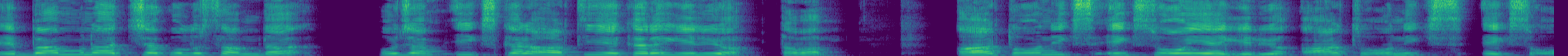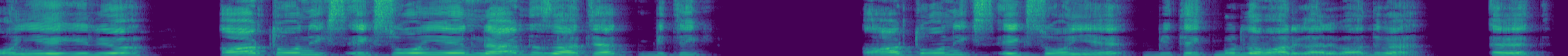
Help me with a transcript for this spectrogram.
E ben bunu açacak olursam da hocam x kare artı y kare geliyor. Tamam. Artı 10x eksi 10y geliyor. Artı 10x eksi 10y geliyor. Artı 10x eksi 10y nerede zaten? Bir tek artı 10x eksi 10y bir tek burada var galiba değil mi? Evet.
